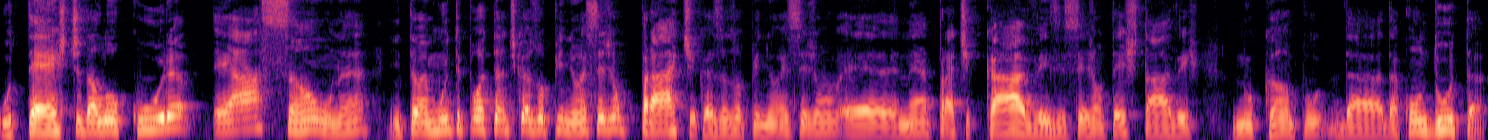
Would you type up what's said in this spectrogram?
O teste da loucura é a ação, né? Então é muito importante que as opiniões sejam práticas, as opiniões sejam é, né, praticáveis e sejam testáveis no campo da, da conduta.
